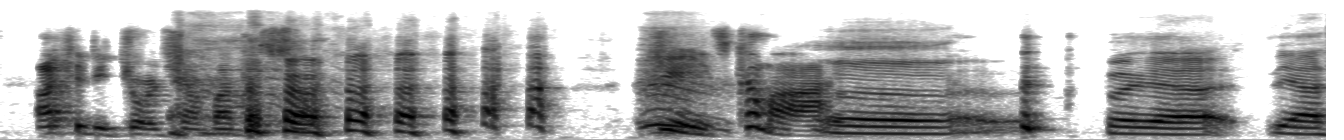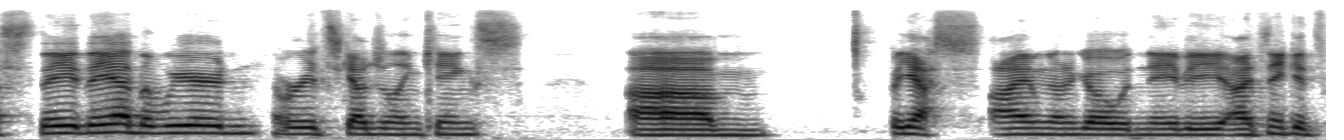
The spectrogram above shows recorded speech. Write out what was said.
I could beat Georgetown by myself. Jeez, come on. Uh, but yeah, yes, they they had the weird weird scheduling kinks. Um, but yes, I'm gonna go with Navy. I think it's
